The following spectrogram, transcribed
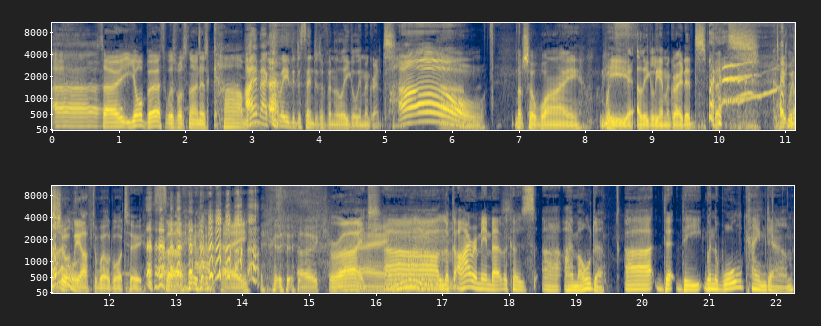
So your birth was what's known as karma. I am actually the descendant of an illegal immigrant. Oh. Not sure why he illegally immigrated, but it was shortly after World War II. So okay. Right. Ah, look i remember because uh, i'm older uh, the, the when the wall came down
